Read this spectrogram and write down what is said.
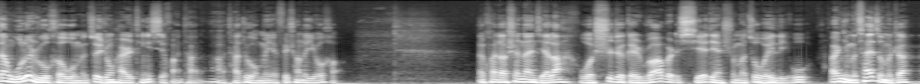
但无论如何，我们最终还是挺喜欢他的啊，他对我们也非常的友好。那快到圣诞节了，我试着给 Robert 写点什么作为礼物，而你们猜怎么着？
